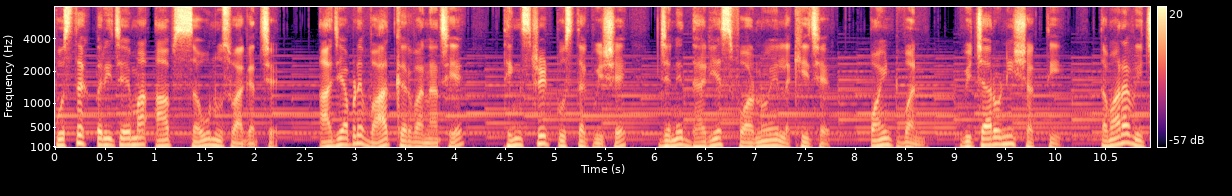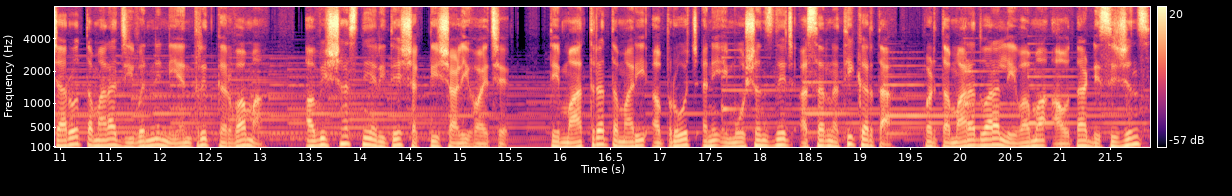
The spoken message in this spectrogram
પુસ્તક પરિચયમાં આપ સૌનું સ્વાગત છે. આજે આપણે વાત કરવાના છીએ થિંક સ્ટ્રીટ પુસ્તક વિશે, જેને ધૈર્યસ ફોર્નોએ લખી છે. પોઈન્ટ વન વિચારોની શક્તિ. તમારા વિચારો તમારા જીવનને નિયંત્રિત કરવામાં અવિશ્વસનીય રીતે શક્તિશાળી હોય છે. તે માત્ર તમારી અપ્રોચ અને ઇમોશન્સને જ અસર નથી કરતા, પણ તમારા દ્વારા લેવામાં આવતા ડિસિઝન્સ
